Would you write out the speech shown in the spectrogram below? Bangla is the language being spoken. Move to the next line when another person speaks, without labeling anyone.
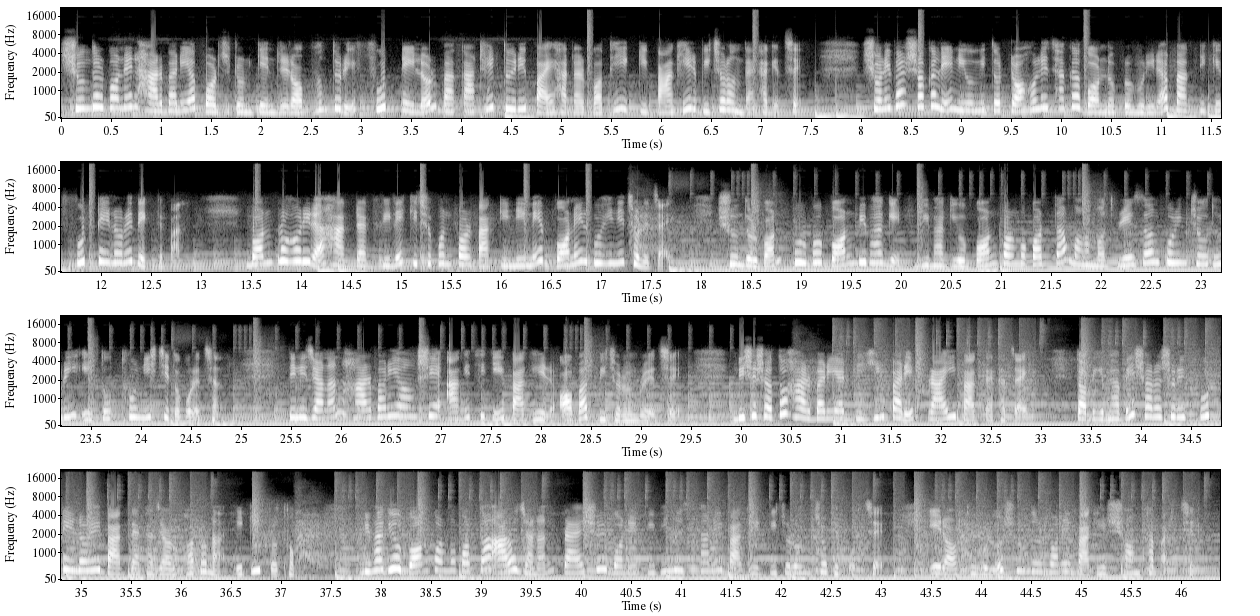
সুন্দরবনের হারবাড়িয়া পর্যটন কেন্দ্রের অভ্যন্তরে ফুড টেইলর বা কাঠের তৈরি পায়ে হাঁটার পথে একটি বাঘের বিচরণ দেখা গেছে। শনিবার সকালে নিয়মিত টহলে থাকা বন্যপ্রহরীরা বাঘটিকে ফুড টেইলরে দেখতে পান। বনপ্রহরীরা হাঁক ডাক দিলে কিছুক্ষণ পর বাঘটি নেমে বনের গহীনে চলে যায়। সুন্দরবন পূর্ব বন বিভাগের বিভাগীয় বন কর্মকর্তা মোহাম্মদ রেজাউল করিম চৌধুরী এই তথ্য নিশ্চিত করেছেন। তিনি জানান হারবাড়িয়া অংশে আগে থেকেই বাঘের অবাধ বিচরণ রয়েছে। বিশেষত হারবাড়িয়ার দিঘির পাড়ে প্রায়ই বাঘ দেখা যায়। তবে এভাবে সরাসরি ফুড টেইলরে বাঘ দেখা যাওয়ার ঘটনা এটি প্রথম। বিভাগীয় বন কর্মকর্তা আরও জানান, প্রায়শই বনের বিভিন্ন স্থানে বাঘের বিচরণ চোখে পড়ছে। এর অর্থ হলো, সুন্দরবনে বাঘের সংখ্যা বাড়ছে।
